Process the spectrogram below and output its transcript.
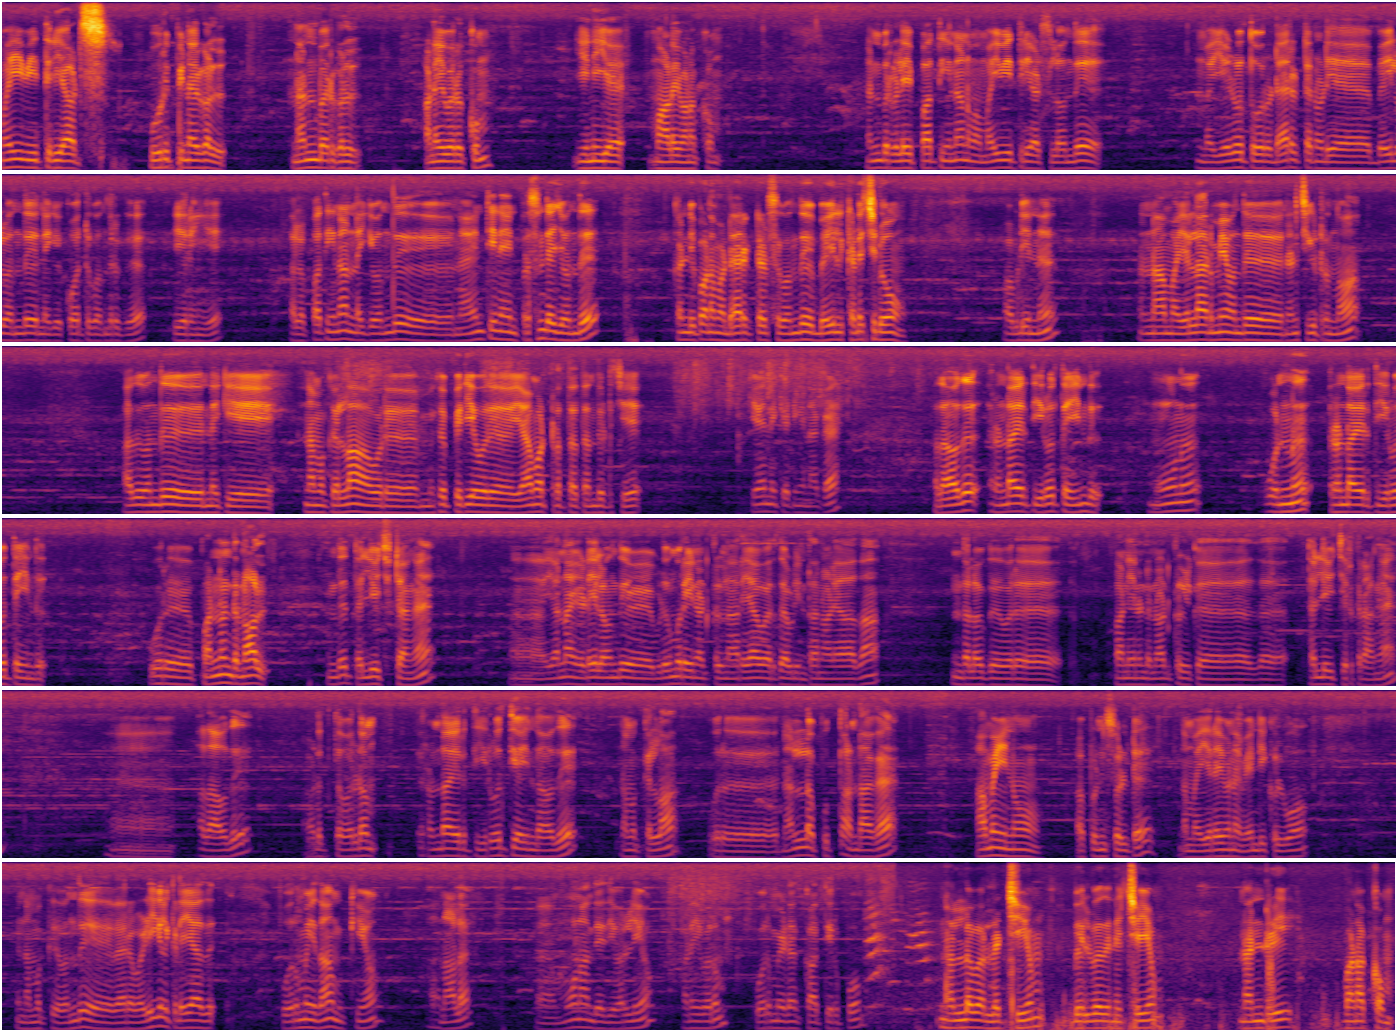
My we three arts உறுப்பினர்கள் நண்பர்கள் அனைவருக்கும் இனிய மாலை வணக்கம். நண்பர்களே பார்த்தீங்கன்னா நம்ம மை வி த்ரீ ஆர்ட்ஸில் வந்து நம்ம எழுபத்தோரு டைரக்டருடைய பெயில் வந்து இன்றைக்கி கோர்ட்டுக்கு வந்திருக்கு இறங்கி அதில் பார்த்தீங்கன்னா இன்றைக்கி வந்து நைன்ட்டி நைன் பர்சன்டேஜ் வந்து கண்டிப்பாக நம்ம டைரக்டர்ஸுக்கு வந்து பெயில் கிடைச்சிடும் அப்படின்னு நாம் எல்லாருமே வந்து நினச்சிக்கிட்டு இருந்தோம். அது வந்து இன்றைக்கி நமக்கெல்லாம் ஒரு மிகப்பெரிய ஒரு ஏமாற்றத்தை தந்துடுச்சு. ஏன்னு கேட்டிங்கனாக்கா அதாவது ரெண்டாயிரத்தி இருபத்தைந்து மூணு ஒன்று ரெண்டாயிரத்தி இருபத்தைந்து. ஒரு பன்னெண்டு நாள் வந்து தள்ளி வச்சுட்டாங்க. ஏன்னா இடையில வந்து விடுமுறை நாட்கள் நிறையா வருது அப்படின்றனால தான் இந்த அளவுக்கு ஒரு பன்னிரெண்டு நாட்களுக்கு அதை தள்ளி வச்சுருக்குறாங்க. அதாவது அடுத்த வருடம் ரெண்டாயிரத்தி இருபத்தி ஐந்தாவது நமக்கெல்லாம் ஒரு நல்ல புத்தாண்டாக அமையணும் அப்படின்னு சொல்லிட்டு நம்ம இறைவனை வேண்டிக் கொள்வோம். நமக்கு வந்து வேறு வழிகள் கிடையாது. பொறுமை தான் முக்கியம். அதனால் மூணாம் தேதி வரலையும் அனைவரும் பொறுமையுடன் காத்திருப்போம். நல்லவர் லட்சியம் வெல்வது நிச்சயம். நன்றி வணக்கம்.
